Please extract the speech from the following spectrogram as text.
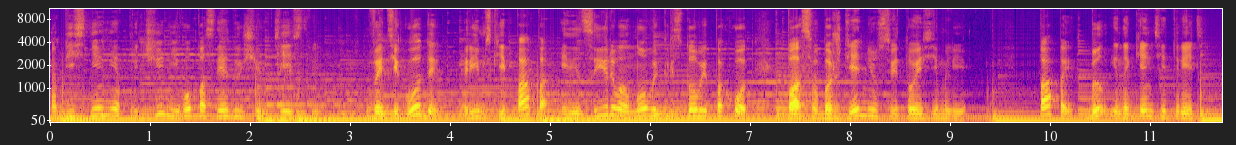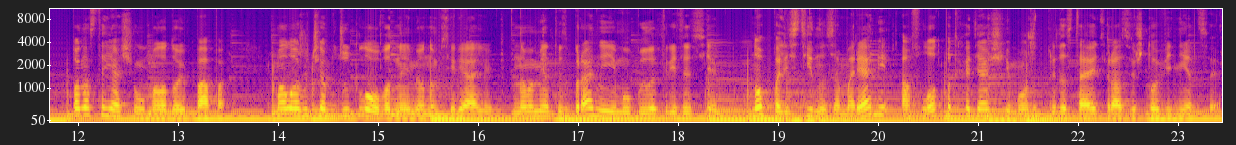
объяснения причин его последующих действий. В эти годы римский папа инициировал новый крестовый поход по освобождению Святой Земли. Папой был Иннокентий III, по-настоящему молодой папа, моложе, чем Джуд Лоу в одноименном сериале. На момент избрания ему было 37. Но Палестина за морями, а флот подходящий может предоставить разве что Венеция.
